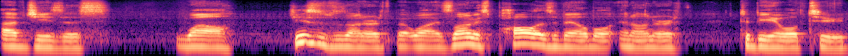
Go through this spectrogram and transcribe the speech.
of Jesus while Jesus was on earth, but while as long as Paul is available and on earth to be able to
